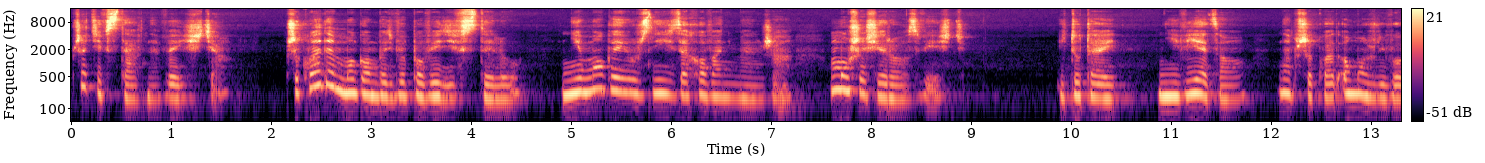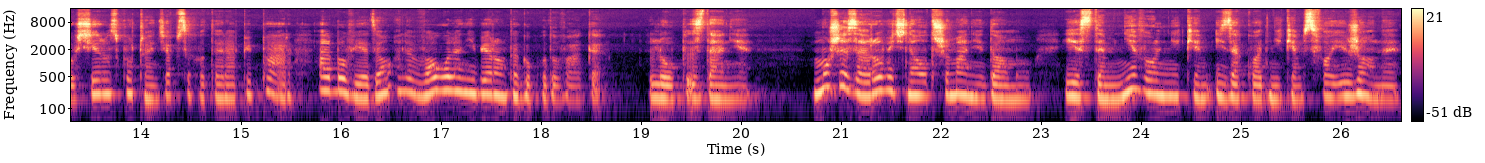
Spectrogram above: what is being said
przeciwstawne wyjścia. Przykładem mogą być wypowiedzi w stylu: Nie mogę już znieść zachowań męża, muszę się rozwieść. I tutaj nie wiedzą na przykład o możliwości rozpoczęcia psychoterapii par, albo wiedzą, ale w ogóle nie biorą tego pod uwagę. Lub zdanie: Muszę zarobić na utrzymanie domu, jestem niewolnikiem i zakładnikiem swojej żony.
